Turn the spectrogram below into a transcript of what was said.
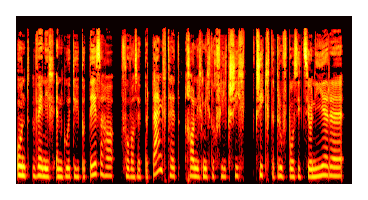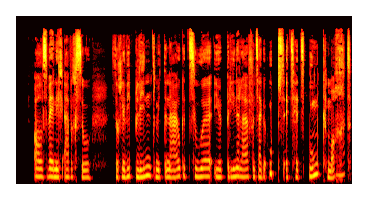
Und wenn ich eine gute Hypothese habe, von was jemand gedacht hat, kann ich mich doch viel geschickter darauf positionieren, als wenn ich einfach so so ein bisschen wie blind mit den Augen zu in jemanden reinlaufen und sagen, ups, jetzt hat es Bumm gemacht.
